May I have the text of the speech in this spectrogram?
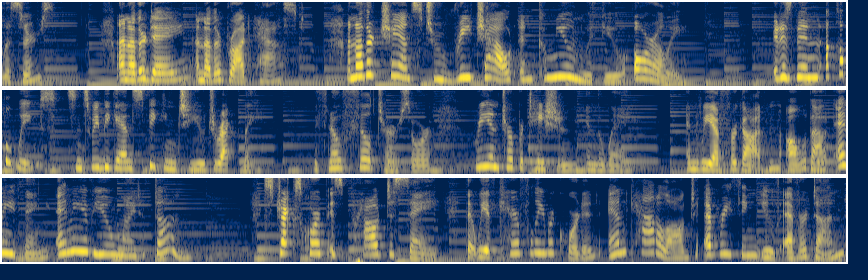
Listeners. Another day, another broadcast, another chance to reach out and commune with you orally. It has been a couple weeks since we began speaking to you directly, with no filters or reinterpretation in the way, and we have forgotten all about anything any of you might have done. StrexCorp is proud to say that we have carefully recorded and cataloged everything you've ever done,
